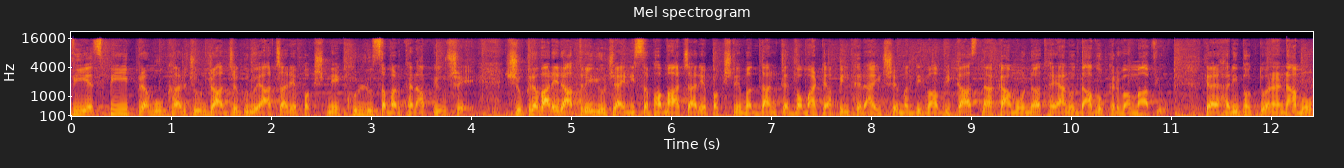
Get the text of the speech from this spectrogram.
વીએસપી પ્રમુખ અર્જુન રાજ્યગુરુએ આચાર્ય પક્ષને ખુલ્લું સમર્થન આપ્યું છે. શુક્રવારે રાત્રે યોજાયેલી સભામાં આચાર્ય પક્ષને મતદાન કરવા માટે અપીલ કરાઈ છે. મંદિરમાં વિકાસના કામો ન થયાનો દાવો કરવામાં આવ્યો. ત્યારે હરિભક્તોના નામો,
